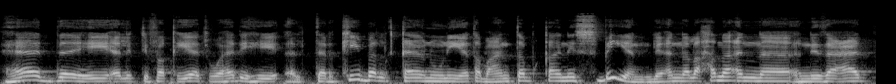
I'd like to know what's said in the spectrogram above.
هذه الاتفاقيات وهذه التركيبة القانونية طبعا تبقى نسبيا لأن لاحظنا أن النزاعات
